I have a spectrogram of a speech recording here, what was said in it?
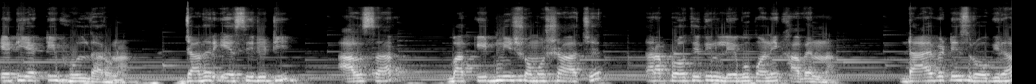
এটি একটি ভুল ধারণা। যাদের অ্যাসিডিটি আলসার বা কিডনির সমস্যা আছে, তারা প্রতিদিন লেবু পানি খাবেন না। ডায়াবেটিস রোগীরা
